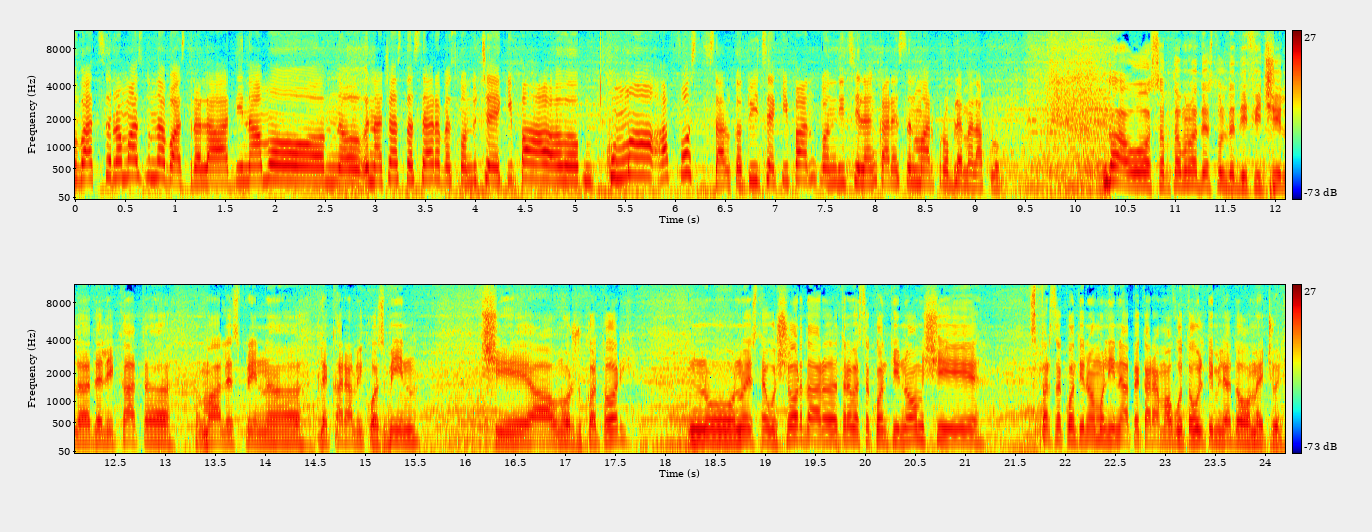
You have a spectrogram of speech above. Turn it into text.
Uh, Ați rămas dumneavoastră la Dinamo uh, în această seară, veți conduce echipa. Uh, Cum uh, a fost să alcătuiți echipa în condițiile în care sunt mari probleme la club? Da, o săptămână destul de dificilă, delicată, mai ales prin uh, plecarea lui Cosmin și a unor jucători. Nu, nu este ușor, dar uh, trebuie să continuăm și sper să continuăm în linia pe care am avut-o ultimile două meciuri.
